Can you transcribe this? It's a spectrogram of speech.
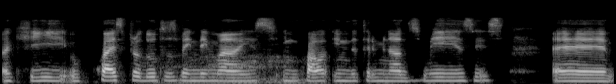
aqui, quais produtos vendem mais em, qual, em determinados meses. É,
